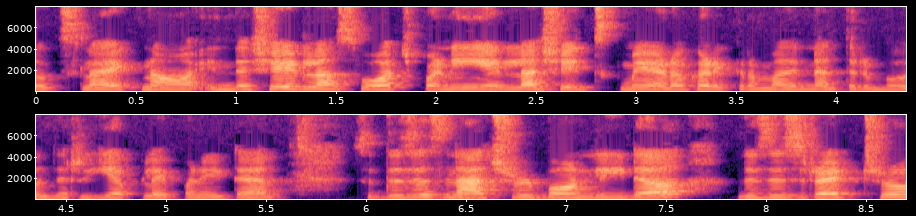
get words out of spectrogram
looks like நான் இந்த ஷேட்லாம் ஸ்வாட்ச் பண்ணி எல்லா ஷேட்ஸ்க்குமே இடம் கிடைக்கிற மாதிரி நான் திரும்ப வந்து ரீஅப்ளை பண்ணிட்டேன். ஸோ திஸ் இஸ் நேச்சுரல் பாண்ட் leader this is Retro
